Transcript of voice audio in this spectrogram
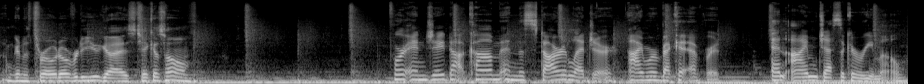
I'm going to throw it over to you guys. Take us home. For NJ.com and the Star Ledger, I'm Rebecca Everett. And I'm Jessica Remo.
